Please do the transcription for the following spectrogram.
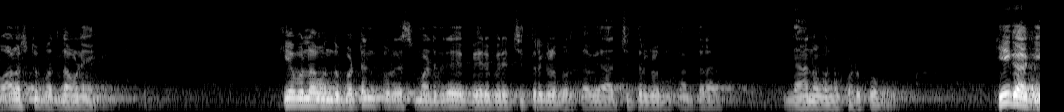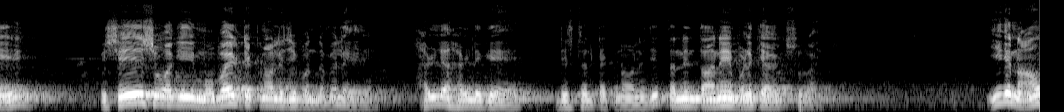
ಭಾಳಷ್ಟು ಬದಲಾವಣೆ ಆಗಿದೆ. ಕೇವಲ ಒಂದು ಬಟನ್ ಪ್ರೆಸ್ ಮಾಡಿದರೆ ಬೇರೆ ಬೇರೆ ಚಿತ್ರಗಳು ಬರ್ತವೆ. ಆ ಚಿತ್ರಗಳ ಮುಖಾಂತರ ಜ್ಞಾನವನ್ನು ಪಡ್ಕೋಬೋದು ಹೀಗಾಗಿ ವಿಶೇಷವಾಗಿ ಮೊಬೈಲ್ ಟೆಕ್ನಾಲಜಿ ಬಂದ ಮೇಲೆ ಹಳ್ಳಿ ಹಳ್ಳಿಗೆ ಡಿಜಿಟಲ್ ಟೆಕ್ನಾಲಜಿ ತನ್ನಿಂದ ತಾನೇ ಬಳಕೆ ಆಗೋಕ್ಕೆ ಆಯಿತು. ಈಗ ನಾವು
